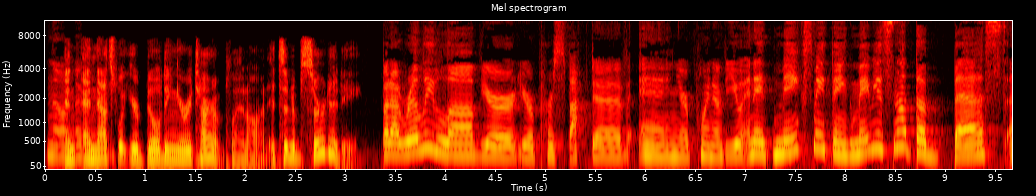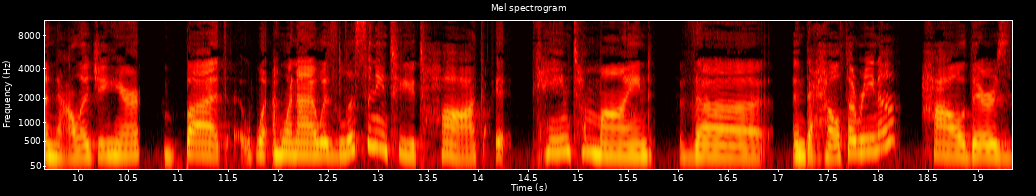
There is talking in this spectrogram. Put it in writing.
No, and, and that's what you're building your retirement plan on. It's an absurdity. But I really love your your perspective and your point of view, and it makes me think maybe it's not the best analogy here, but w- when I was listening to you talk, it came to mind the in the health arena how there's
